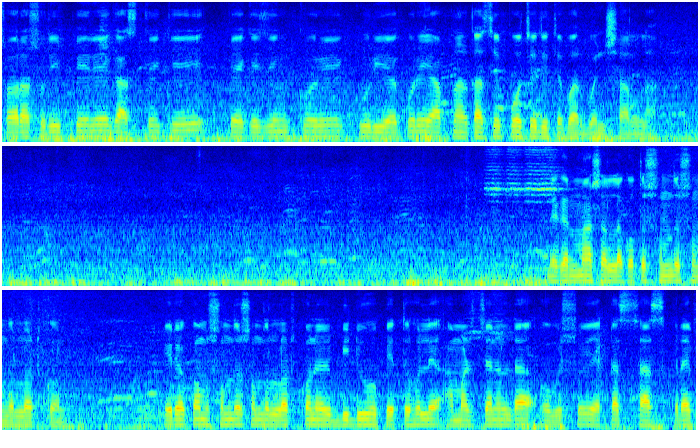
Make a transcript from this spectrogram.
সরাসরি পেরে গাছ থেকে প্যাকেজিং করে, কুরিয়া করে আপনার কাছে পৌঁছে দিতে পারব ইনশাল্লাহ দেখেন মাশাল্লাহ কত সুন্দর সুন্দর লটকন। এরকম সুন্দর সুন্দর লটকনের ভিডিও পেতে হলে আমার চ্যানেলটা অবশ্যই একটা সাবস্ক্রাইব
